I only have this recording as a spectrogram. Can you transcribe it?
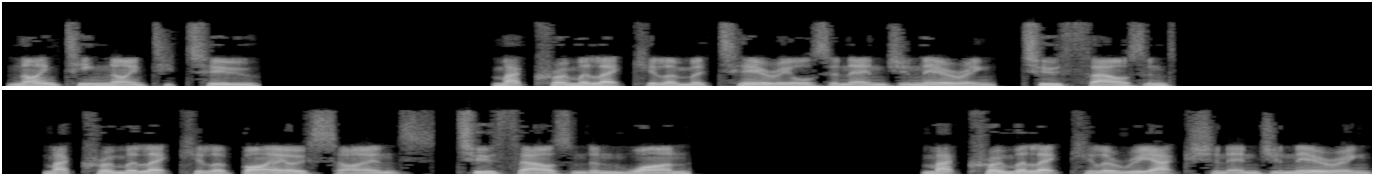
1992 Macromolecular Materials and Engineering, 2000 Macromolecular Bioscience, 2001 Macromolecular Reaction Engineering,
